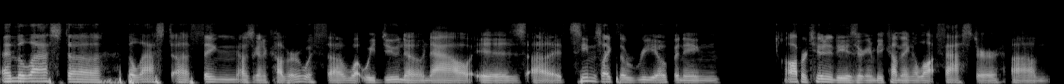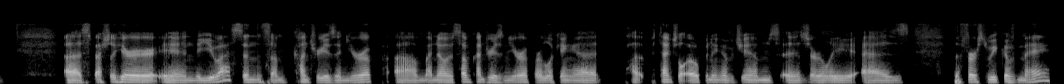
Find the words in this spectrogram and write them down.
And the last, uh, the last uh, thing I was going to cover with uh, what we do know now is uh, it seems like the reopening opportunities are going to be coming a lot faster, um, uh, especially here in the U.S. and some countries in Europe. Um, I know some countries in Europe are looking at potential opening of gyms as early as the first week of May.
